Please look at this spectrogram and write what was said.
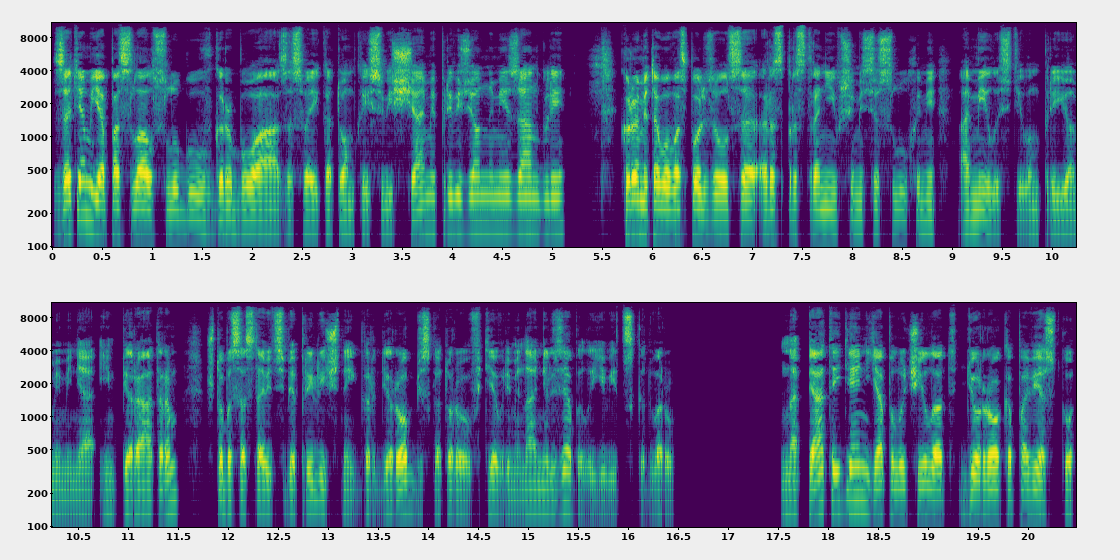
Затем я послал слугу в Горбуа за своей котомкой с вещами, привезенными из Англии, Кроме того, воспользовался распространившимися слухами о милостивом приеме меня императором, чтобы составить себе приличный гардероб, без которого в те времена нельзя было явиться ко двору. На пятый день я получил от Дюрока повестку,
